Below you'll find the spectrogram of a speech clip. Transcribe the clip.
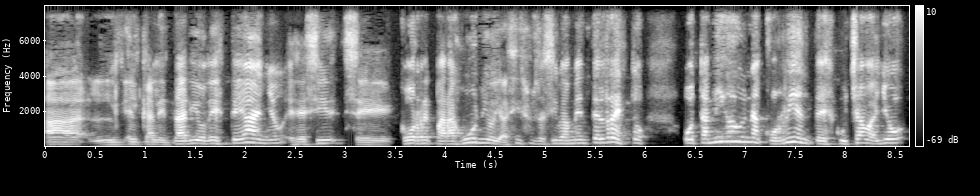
al el calendario de este año, es decir, se corre para junio y así sucesivamente el resto, o también hay una corriente, escuchaba yo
